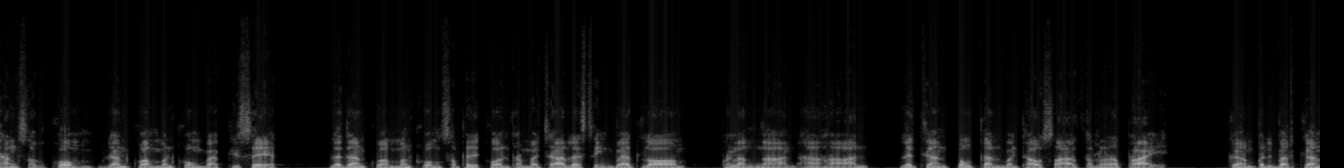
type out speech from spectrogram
ทางสังคม ด้านความมั่นคงแบบพิเศษ และด้านความมั่นคงทรัพยากรธรรมชาติและสิ่งแวดล้อม พลังงานอาหาร และการป้องกันบรรเทาสาธารณภัย การปฏิบัติการ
